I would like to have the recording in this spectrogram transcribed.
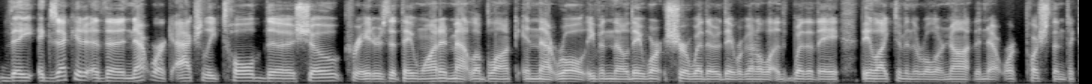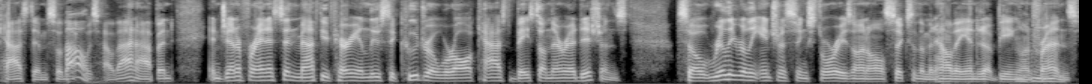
the executive, the network actually told the show creators that they wanted Matt LeBlanc in that role, even though they weren't sure whether they were going to whether they they liked him in the role or not. The network pushed them to cast him, so that Oh. was how that happened. And Jennifer Aniston, Matthew Perry, and Lucy Kudrow were all cast based on their auditions. So really, really interesting stories on all six of them and how they ended up being on Mhm. Friends.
